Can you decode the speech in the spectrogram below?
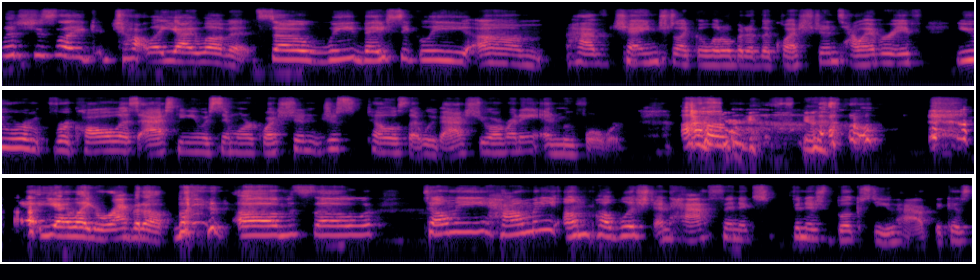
Let's just like, cho- like, yeah, I love it. So we basically um have changed like a little bit of the questions. However, if you re- recall us asking you a similar question, just tell us that we've asked you already and move forward. Um, yeah, like wrap it up. But um, so tell me how many unpublished and half finished finished books do you have? Because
